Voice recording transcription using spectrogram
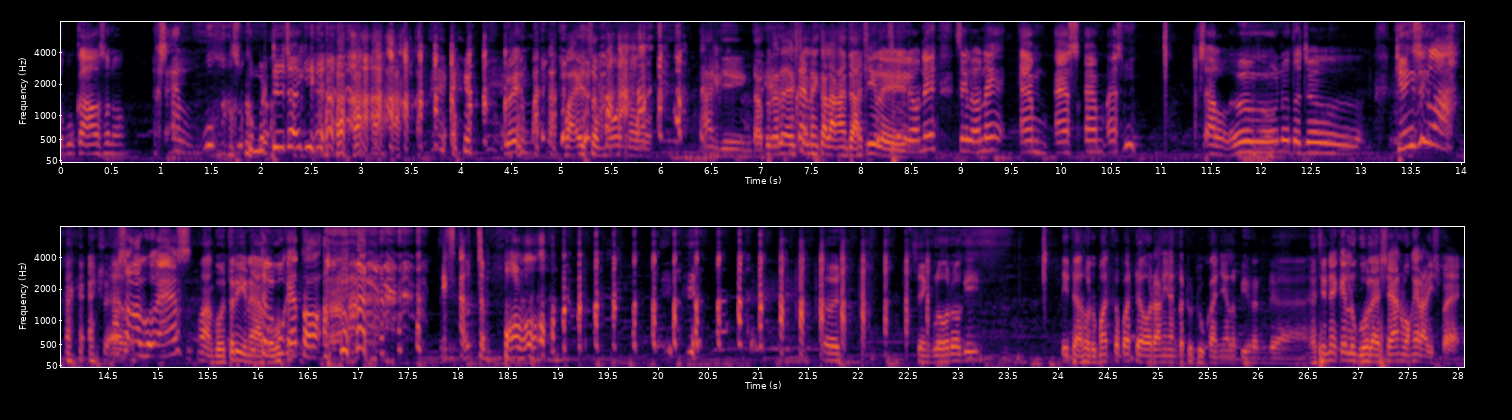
Tuku kaos ono. XL. Wah, aku gembede cah iki. Lho emang awake semono. Anjing, tapi kan Excel ning kalangan cah Sing cilik. lione, sing lione M S M S hmm, XL. Oh, ngono to, Cuk. Gengsi lah. XL. Masa nganggo S? Nganggo tri nah Delku aku. ketok. XL jempol. Sing keloro ki tidak hormat kepada orang yang kedudukannya lebih rendah. Jadi nek lungguh lesehan wonge ra respect.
